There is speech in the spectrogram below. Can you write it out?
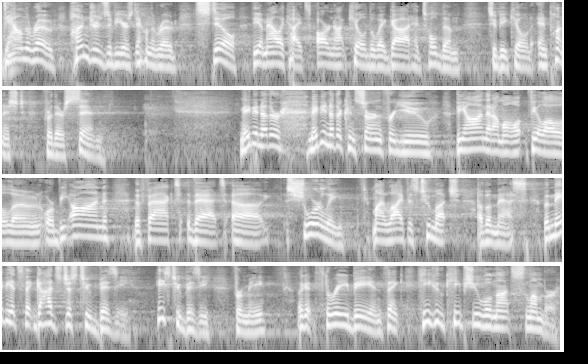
down the road, hundreds of years down the road. Still, the Amalekites are not killed the way God had told them to be killed and punished for their sin. Maybe another, maybe another concern for you beyond that I am feel all alone, or beyond the fact that uh, surely my life is too much of a mess, but maybe it's that God's just too busy. He's too busy for me. Look at 3b and think, He who keeps you will not slumber.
